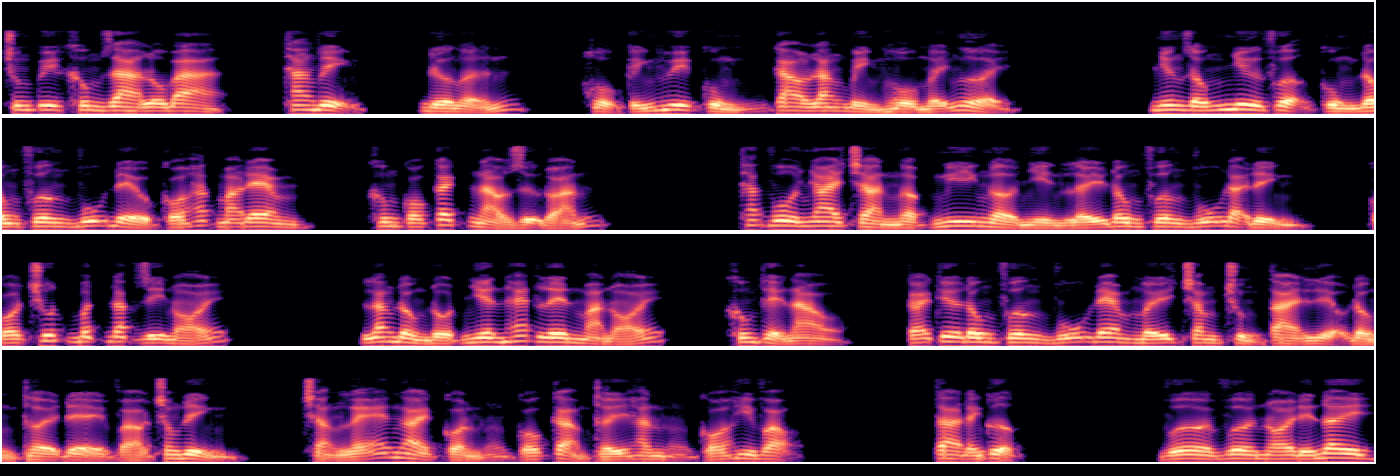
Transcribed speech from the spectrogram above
trung quy không ra lô ba, thang định đường ấn, hổ kính huy cùng cao lăng bình hồ mấy người. Nhưng giống như phượng cùng đông phương vũ đều có hắc mã đem, không có cách nào dự đoán. Thác vô nhai tràn ngập nghi ngờ nhìn lấy đông phương vũ đại đình có chút bất đắc gì nói. Lăng đồng đột nhiên hét lên mà nói, không thể nào, cái kia đông phương vũ đem mấy trăm chủng tài liệu đồng thời để vào trong đỉnh chẳng lẽ ngài còn có cảm thấy hắn có hy vọng? Ta đánh cược. Vừa vừa nói đến đây,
